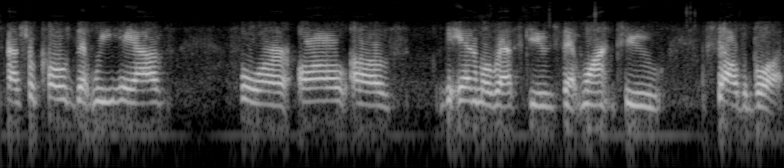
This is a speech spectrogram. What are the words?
special code that we have for all of the animal rescues that want to sell the book.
